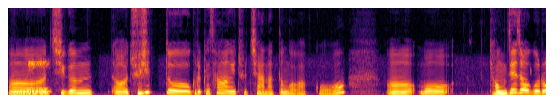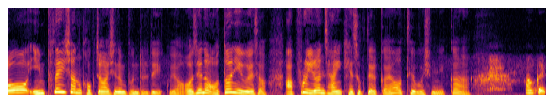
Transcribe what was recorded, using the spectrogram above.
어, 네. 지금 어, 주식도 그렇게 상황이 좋지 않았던 것 같고 어, 뭐 경제적으로 인플레이션 걱정하시는 분들도 있고요. 어제는 어떤 이유에서 앞으로 이런 장이 계속될까요? 어떻게 보십니까? 아, 그,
